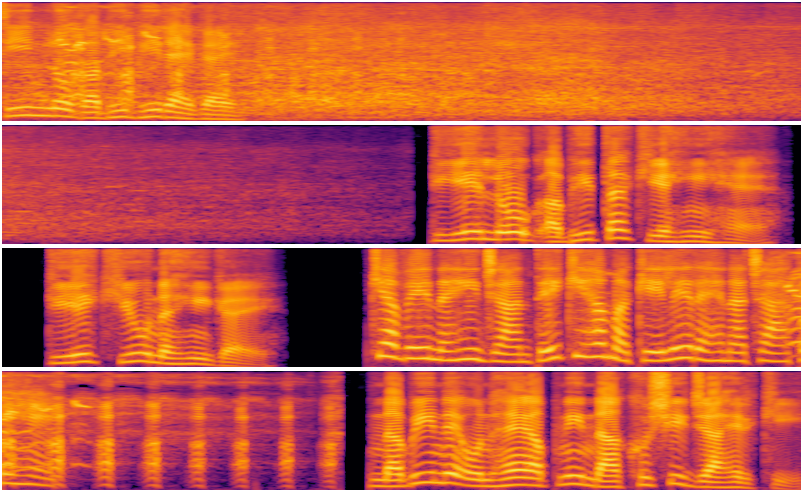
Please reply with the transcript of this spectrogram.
तीन लोग अभी भी रह गए। ये लोग अभी तक यही हैं। ये क्यों नहीं गए? क्या वे नहीं जानते कि हम अकेले रहना चाहते हैं? नबी ने उन्हें अपनी नाखुशी ज़ाहिर की।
